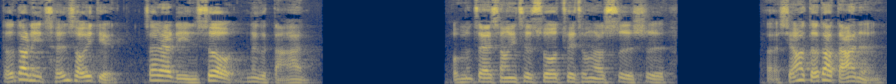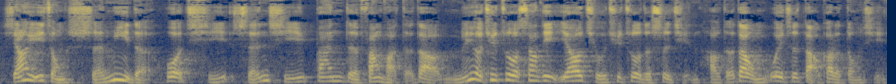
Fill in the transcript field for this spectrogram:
等到你成熟一点，再来领受那个答案。我们在上一次说，最重要的事是。呃，想要得到答案的人，想要以一种神秘的或奇神奇般的方法得到，没有去做上帝要求去做的事情，好得到我们为之祷告的东西。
